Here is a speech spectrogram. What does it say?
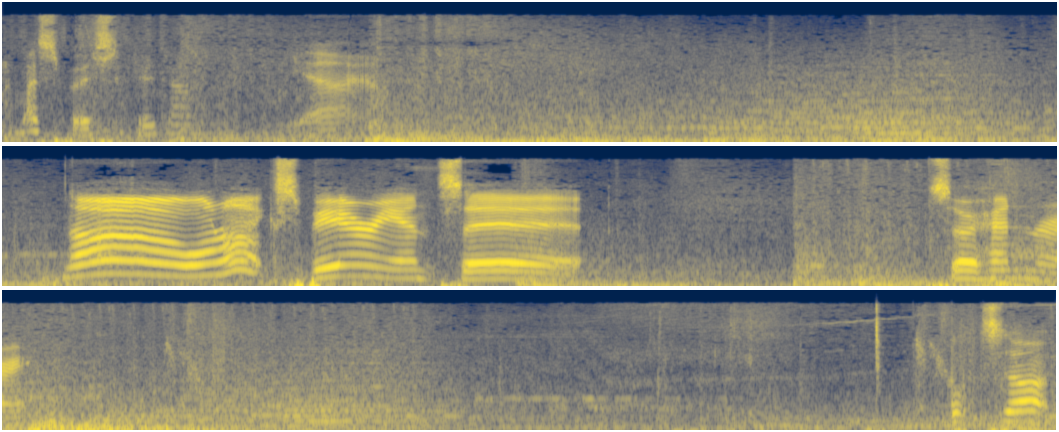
Am I supposed to go down? Yeah, I am. No, I want to experience it. So, Henry. What's up?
